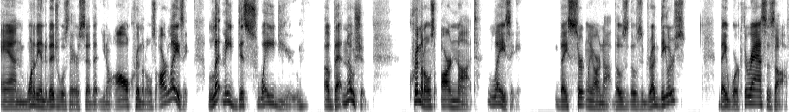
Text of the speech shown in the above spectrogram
and one of the individuals there said that, you know, all criminals are lazy. Let me dissuade you of that notion. Criminals are not lazy. They certainly are not. Those those drug dealers, they work their asses off.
